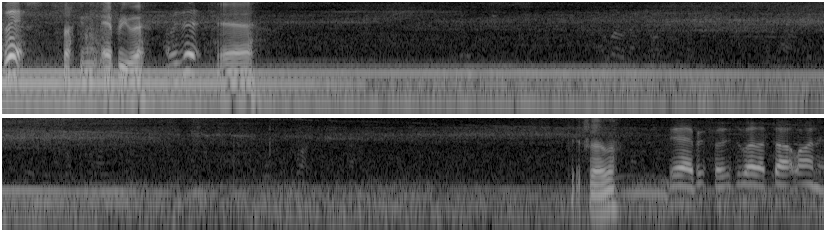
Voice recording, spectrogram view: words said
this. It's fucking everywhere. Oh, is it? Yeah. Bit further. Yeah, a bit further. This is where that dark line is.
